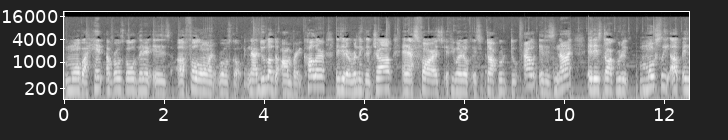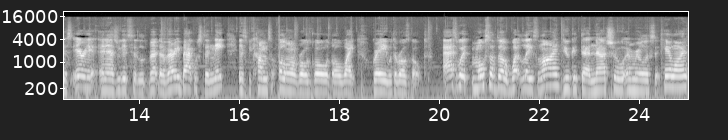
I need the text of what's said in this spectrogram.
more of a hint of rose gold than it is a full-on rose gold. Now I do love the ombre color. They did a really good job. And as far as if you want to know if it's dark rooted throughout, it is not. It is dark rooted mostly up in this area and as you get to the very back which the nape it becomes full-on rose gold or white gray with the rose gold as with most of the What Lace line, you get that natural and realistic hairline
